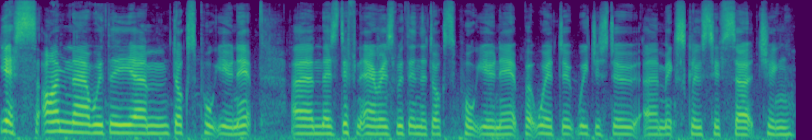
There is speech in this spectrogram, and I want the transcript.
Yes, I'm now with the um, dog support unit. Um, there's different areas within the dog support unit, but we do we just do um, exclusive searching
